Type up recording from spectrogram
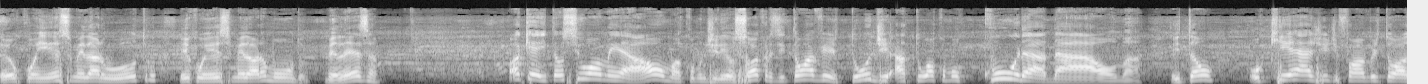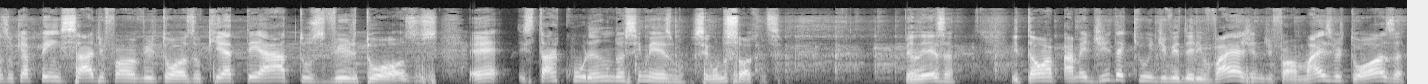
eu conheço melhor o outro e conheço melhor o mundo. Beleza? Ok, então se o homem é alma, como diria o Sócrates, então a virtude atua como cura da alma. Então, o que é agir de forma virtuosa? O que é pensar de forma virtuosa? O que é ter atos virtuosos? É estar curando a si mesmo, segundo Sócrates. Beleza? Então, à medida que o indivíduo ele vai agindo de forma mais virtuosa,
